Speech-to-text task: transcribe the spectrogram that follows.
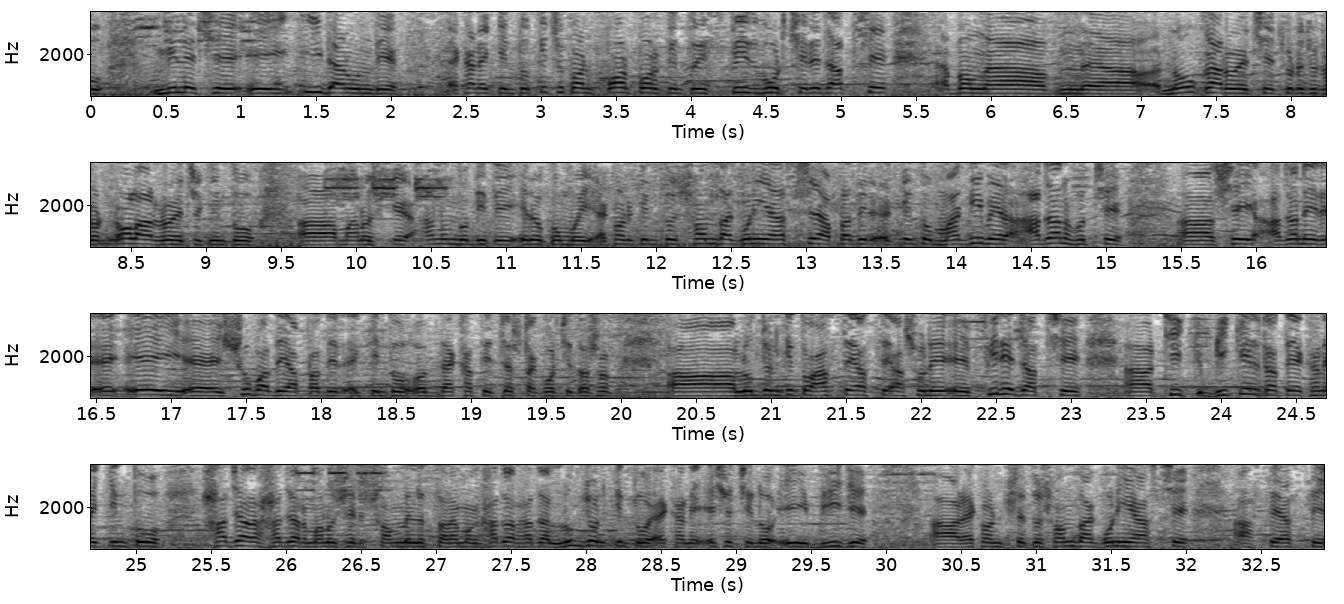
মিলেছে এই ঈদ আনন্দে। এখানে কিন্তু কিছুক্ষণ পর পর কিন্তু স্পিড বোট ছেড়ে যাচ্ছে এবং নৌকা রয়েছে, ছোট ছোট ট্রলার রয়েছে, কিন্তু মানুষকে আনন্দ দিতে এরকমই। এখন কিন্তু সন্ধ্যা গণিয়ে আসছে, আপনাদের কিন্তু মাগিবের আজান হচ্ছে সেই আজানের এই সুবাদে আপনাদের কিন্তু দেখাতে চেষ্টা করছি। দর্শক লোকজন কিন্তু আস্তে আস্তে আসলে ফিরে যাচ্ছে ঠিক বিকেলটাতে এখানে কিন্তু হাজার হাজার মানুষের সম্মেলনস্থল এবং হাজার হাজার লোকজন কিন্তু এখানে এসেছিল এই ব্রিজে। আর এখন সে তো সন্ধ্যা গণিয়ে আসছে, আস্তে আস্তে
